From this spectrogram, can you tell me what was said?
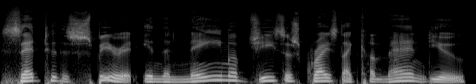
said to the Spirit, In the name of Jesus Christ, I command you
